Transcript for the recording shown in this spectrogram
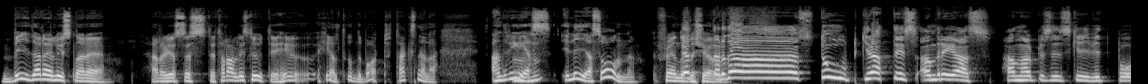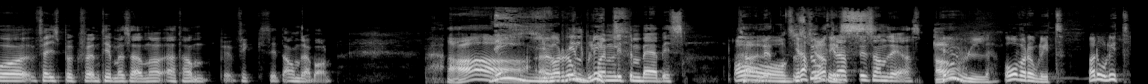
Vidare lyssnare. Herrejösses, det tar aldrig slut. Det är he- helt underbart. Tack snälla. Andreas Eliasson, friend of the show. Stort grattis Andreas! Han har precis skrivit på Facebook för en timme sedan att han fick sitt andra barn. Ah! Nej, vad En bild roligt! på en liten bebis. Åh, stort grattis! grattis Andreas. Kul! Åh, vad roligt. Vad roligt.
